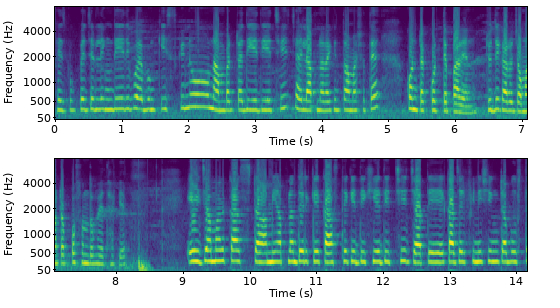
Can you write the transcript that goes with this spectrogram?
ফেসবুক পেজের লিঙ্ক দিয়ে দিব এবং কি স্ক্রিনেও নাম্বারটা দিয়ে দিয়েছি। চাইলে আপনারা কিন্তু আমার সাথে কন্ট্যাক্ট করতে পারেন, যদি কারও জামাটা পছন্দ হয়ে থাকে। এই জামার কাজটা, আমি আপনাদেরকে কাজ থেকে দেখিয়ে দিচ্ছি যাতে কাজের ফিনিশিংটা বুঝতে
